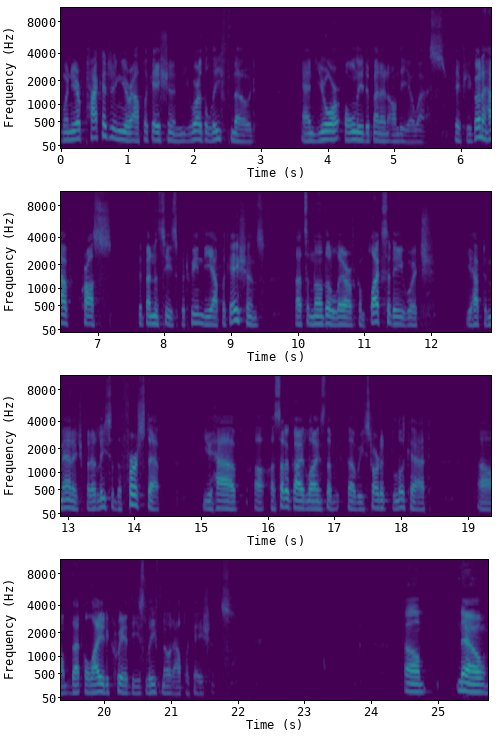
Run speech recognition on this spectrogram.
when you're packaging your application, you are the leaf node and you're only dependent on the OS. If you're going to have cross dependencies between the applications, that's another layer of complexity which you have to manage. But at least at the first step, you have a, a set of guidelines that we, that we started to look at um, that allow you to create these leaf node applications. Um, now,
